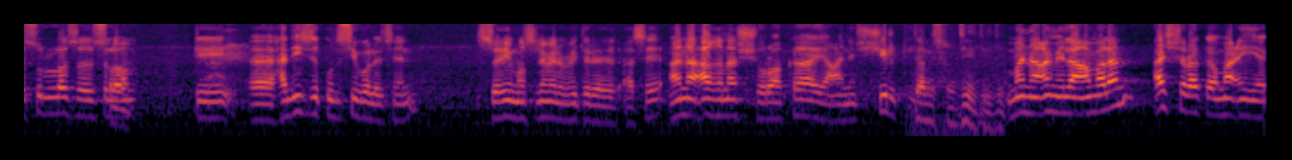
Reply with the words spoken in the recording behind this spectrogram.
রসুল্লাহ সাল্লাম একটি হাদিস কুদসি বলেছেন সহি মুসলিমের ভিতরে আছে আনা আগনা সুরাকা আনি শিরকি। জানিস জি জি জি। মান আমিলা আমালান আশরাকা মাইয়া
